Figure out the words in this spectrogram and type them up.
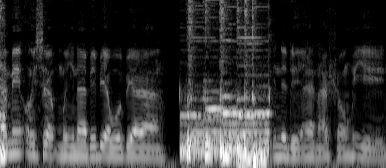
Yame onsha munyina baby a wo biara in the day and I you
